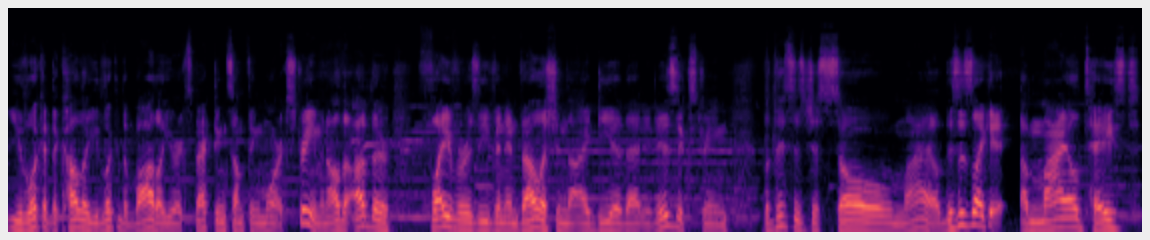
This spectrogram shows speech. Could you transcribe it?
you look at the color, you look at the bottle, you're expecting something more extreme. And all the other flavors even embellish in the idea that it is extreme. But this is just so mild. This is like a mild taste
